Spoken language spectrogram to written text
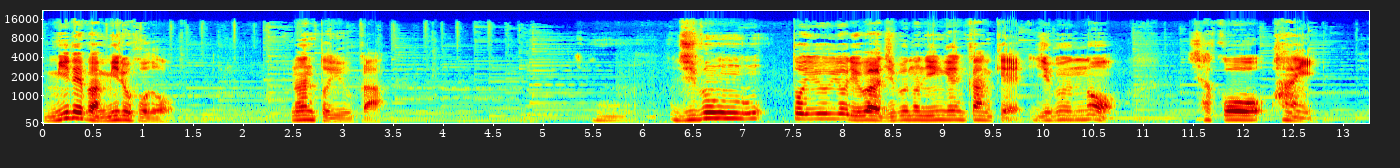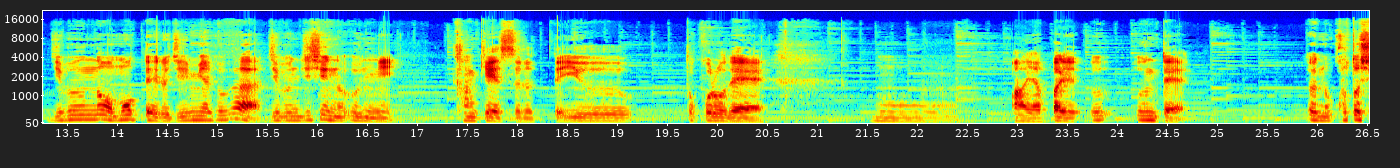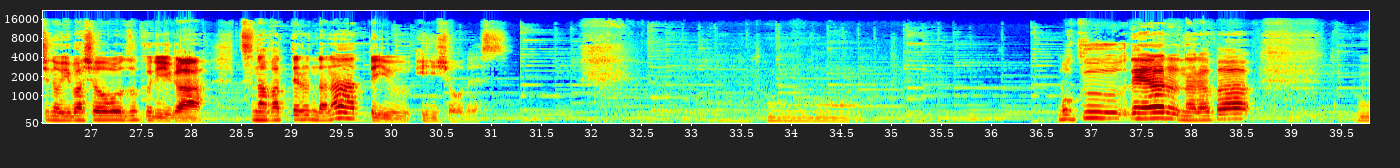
見れば見るほどなんというか自分というよりは自分の人間関係、自分の社交範囲、自分の持っている人脈が自分自身の運に関係するっていうところで、うん、あ、やっぱり、う、運って、今年の居場所づくりが繋がってるんだなっていう印象です。僕であるならば、うん、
